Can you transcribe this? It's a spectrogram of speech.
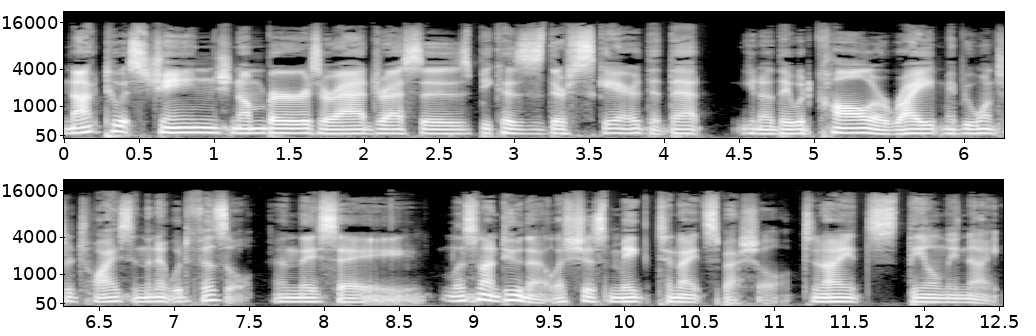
not to exchange numbers or addresses because they're scared that that you know, they would call or write maybe once or twice and then it would fizzle. And they say, let's not do that. Let's just make tonight special. Tonight's the only night.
